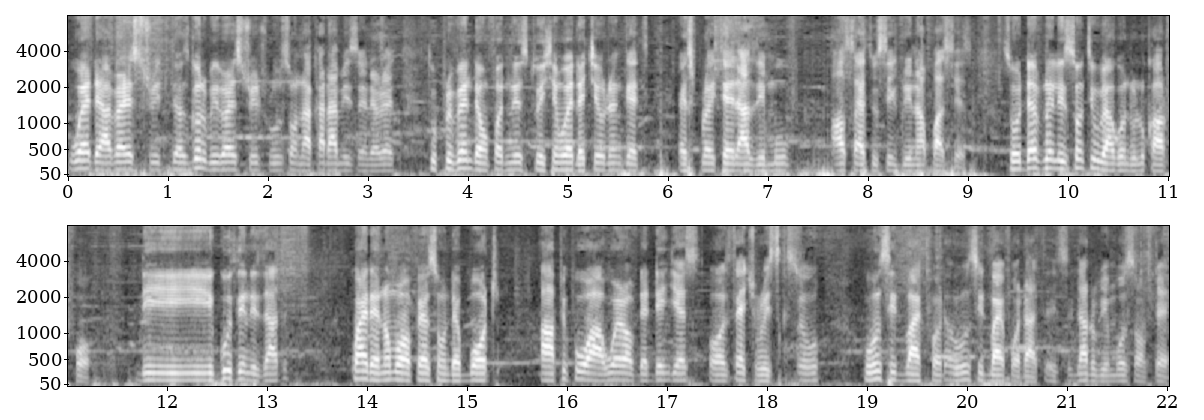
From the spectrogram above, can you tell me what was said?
where they are very strict. There's going to be very strict rules on academies and the rest to prevent the unfortunate situation where the children get exploited as they move outside to seek greener pastures. So definitely something we are going to look out for. The good thing is that quite a number of us on the board are people who are aware of the dangers or such risks. So won't sit back for won't sit by for that. It's, that would be most unfair.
